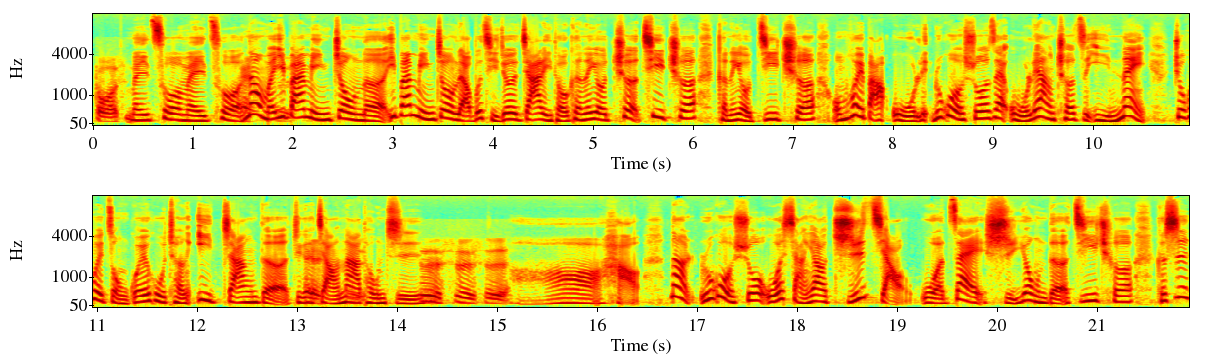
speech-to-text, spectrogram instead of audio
多。没错，没错。那我们一般民众呢？一般民众了不起，就是家里头可能有车、汽车，可能有机车，我们会把五，如果说在五辆车子以内，就会总归户成一张的这个缴纳通知。是是是。哦，好。那如果说我想要直缴我在使用的机车，可是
